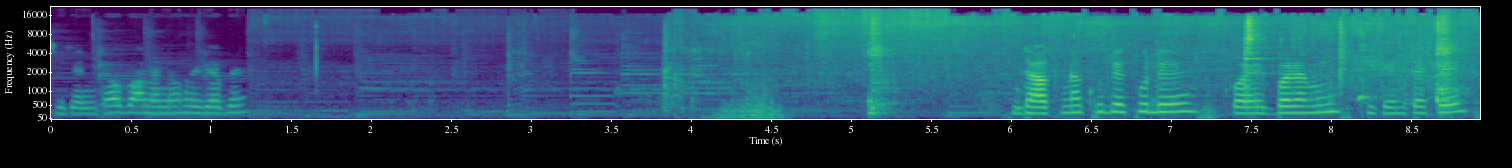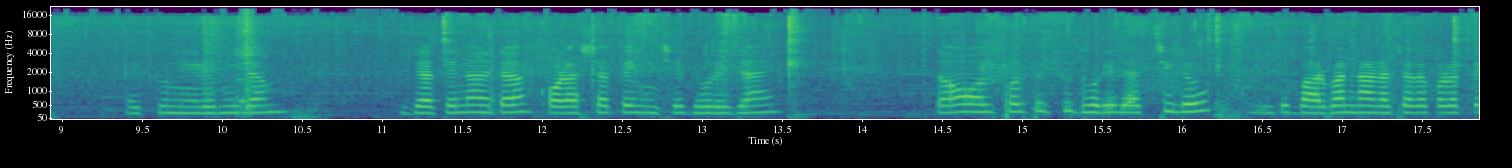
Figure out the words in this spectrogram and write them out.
চিকেনটাও বানানো হয়ে যাবে। ঢাকনা খুলে খুলে কয়েকবার আমি চিকেনটাকে একটু নেড়ে নিলাম, যাতে না এটা কড়ার সাথে নিচে ধরে যায়। তাও অল্প অল্প একটু ধরে যাচ্ছিল, কিন্তু বারবার নাড়াচাড়া করাতে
